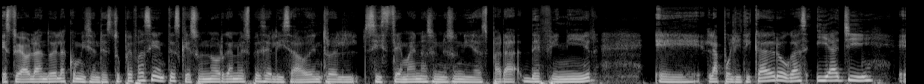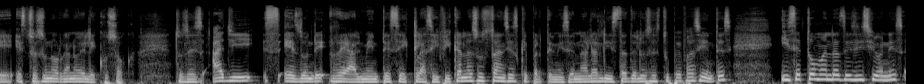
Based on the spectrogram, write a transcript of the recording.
Estoy hablando de la Comisión de Estupefacientes, que es un órgano especializado dentro del sistema de Naciones Unidas para definir eh, la política de drogas y allí, eh, esto es un órgano del ECOSOC, entonces allí es donde realmente se clasifican las sustancias que pertenecen a las listas de los estupefacientes y se toman las decisiones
